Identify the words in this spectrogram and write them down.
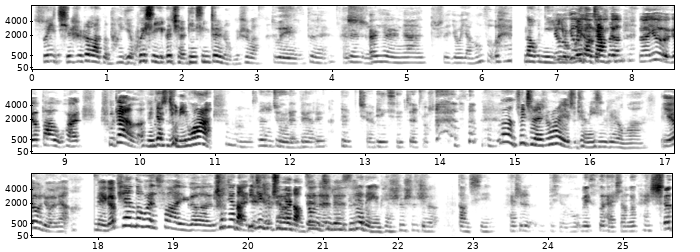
所以其实热辣滚烫也会是一个全明星阵容，是吧？对对，而且人家是有杨紫，那你有味道加分，对，又有一个八五花出战了，人家是九零花，是吗？嗯，他是九零对，嗯，全明星阵容，那《飞驰人生二》也是全明星阵容啊，也有流量，每个片都会放一个春节档，毕竟是春节档这么竞争激烈的一个片，是是这个。档期还是不行，我被四海伤得太深。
